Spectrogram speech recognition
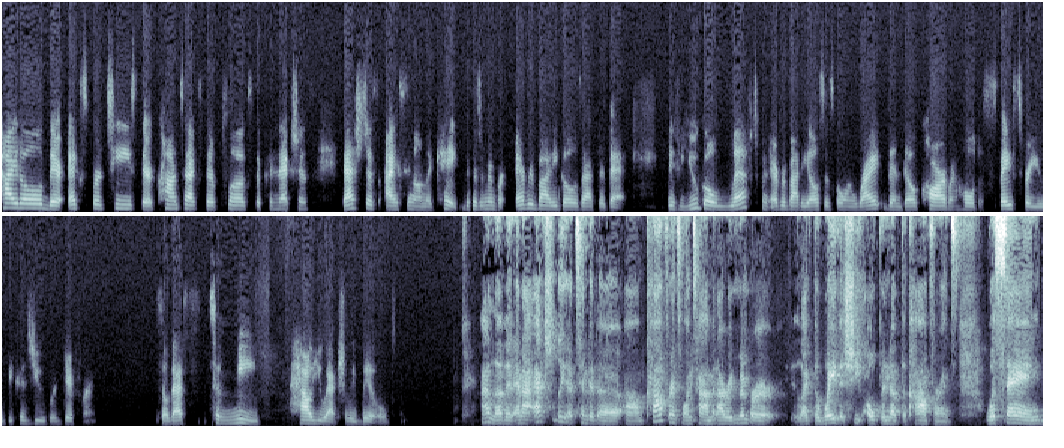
title, their expertise, their contacts, their plugs, their connections, that's just icing on the cake. Because remember, everybody goes after that if you go left when everybody else is going right, then they'll carve and hold a space for you because you were different. So that's to me how you actually build. I love it. And I actually attended a um, conference one time, and I remember like the way that she opened up the conference was saying,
